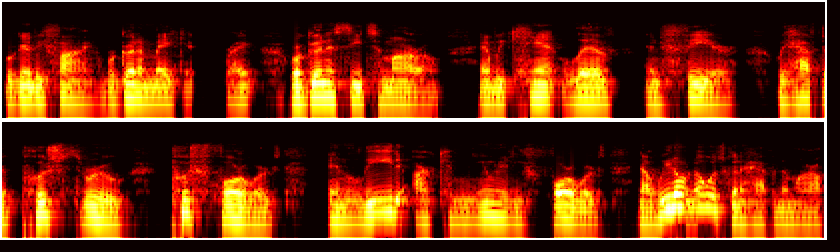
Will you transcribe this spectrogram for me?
we're going to be fine. We're going to make it, right? We're going to see tomorrow, and we can't live in fear. We have to push through, push forwards, and lead our community forwards. Now, we don't know what's going to happen tomorrow.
